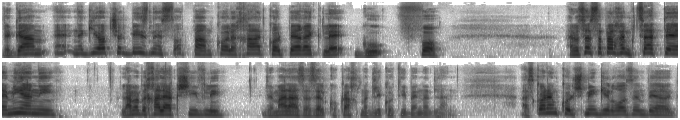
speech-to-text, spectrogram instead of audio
וגם אה, נגיעות של business, עוד פעם, כל אחד, כל פרק לגופו. אני רוצה לספר לכם קצת uh, מי אני, למה בכלל להקשיב לי, ומה לעזאזל כל כך מדליק אותי בנדל"ן. אז קודם כל, שמי גיל רוזנברג,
